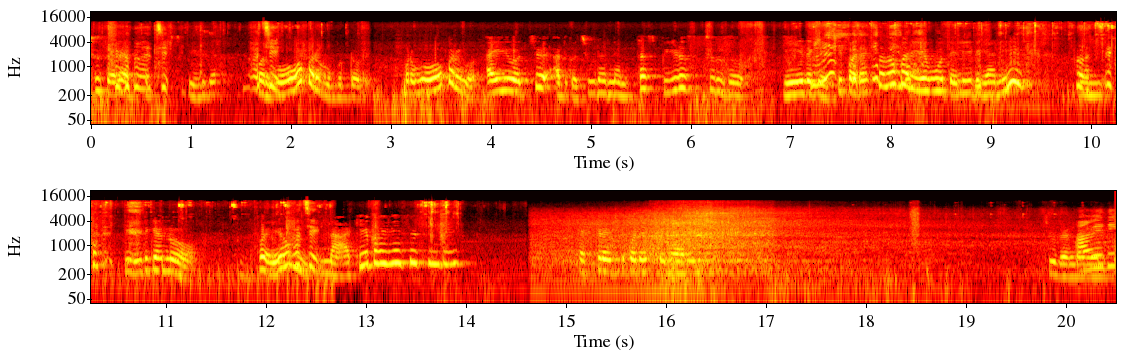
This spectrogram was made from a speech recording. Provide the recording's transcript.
చూసారా? పరుగో పరుగు బుడ్డోడు. పరుగో పరుగు. అయ్యి వచ్చి. అదిగో చూడండి ఎంత స్పీడ్ వస్తుందో. మీద గట్టి పడేస్తుందో మరి ఏమో తెలియదు కానీ. స్పీడ్గాను భయం. నాకే భయం వేసేసింది. ఎక్కడ ఎత్తి పడేస్తున్నారు? చూడండి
